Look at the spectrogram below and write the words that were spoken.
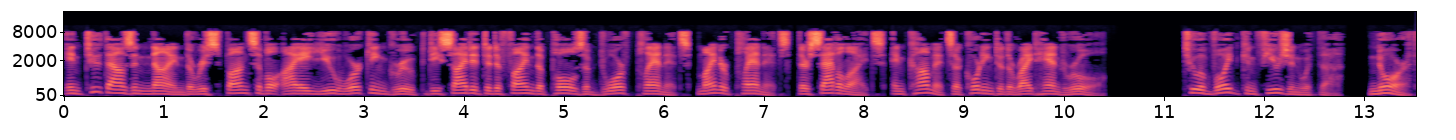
In 2009 the responsible IAU working group decided to define the poles of dwarf planets, minor planets, their satellites, and comets according to the right-hand rule. To avoid confusion with the «north»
